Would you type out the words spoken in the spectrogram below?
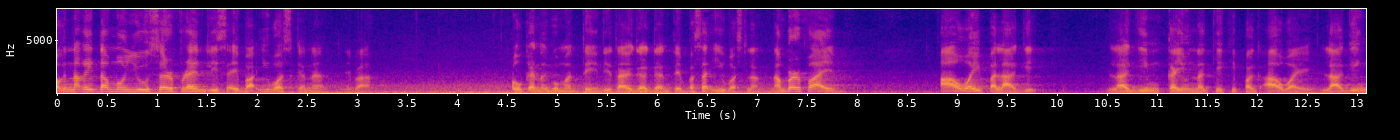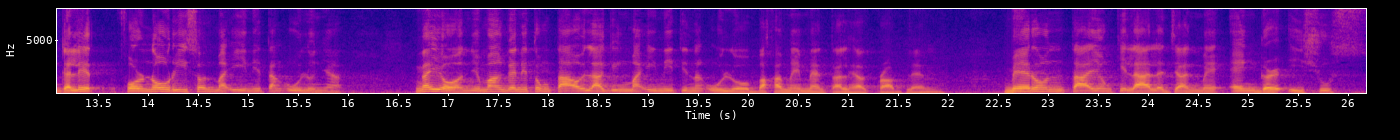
pag nakita mo user-friendly sa iba, iwas ka na, di ba? Huwag ka nang gumanti, hindi tayo gaganti. Basta iwas lang. Number five, away palagi. Laging kayong nagkikipag-away. Laging galit. For no reason, mainit ang ulo niya. Ngayon, yung mga ganitong tao, laging mainitin ng ulo, baka may mental health problem. Meron tayong kilala dyan, may anger issues.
